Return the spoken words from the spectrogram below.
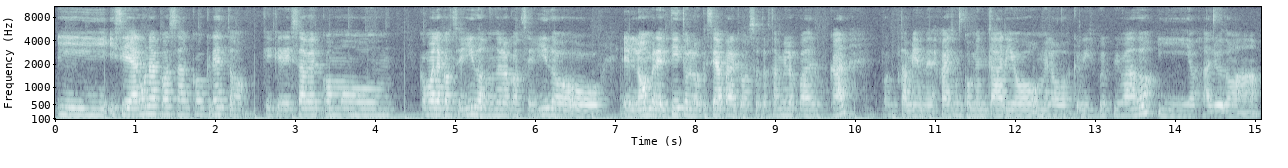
Y, y, si hay alguna cosa en concreto que queréis saber cómo, cómo lo he conseguido, dónde lo he conseguido, o el nombre, el título, lo que sea, para que vosotros también lo podáis buscar, también me dejáis un comentario o me lo escribís por privado y os ayudo a,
